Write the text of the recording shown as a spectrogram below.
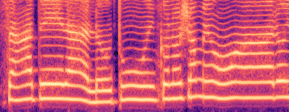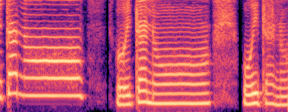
সাদের আলো, তুই কোন সময় আর ওই তানো ওই তানো ওই তানো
